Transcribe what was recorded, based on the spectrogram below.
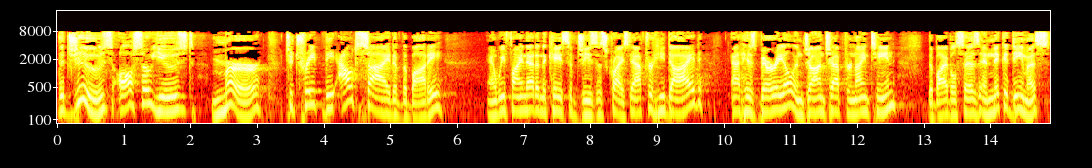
the Jews also used myrrh to treat the outside of the body, and we find that in the case of Jesus Christ. After he died, at his burial in John chapter 19, the Bible says, and Nicodemus,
